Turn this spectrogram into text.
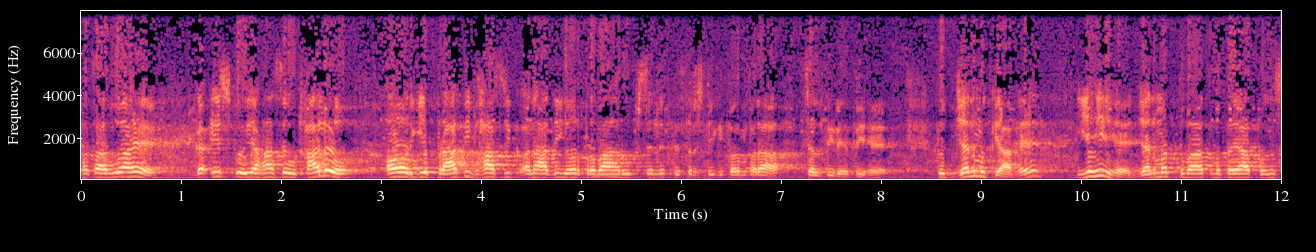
फंसा हुआ है इसको यहाँ से उठा लो और ये प्रातिभाषिक अनादि और प्रवाह रूप से नित्य सृष्टि की परंपरा चलती रहती है। तो जन्म क्या है? यही है जन्मत्वात्मतया पुंस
